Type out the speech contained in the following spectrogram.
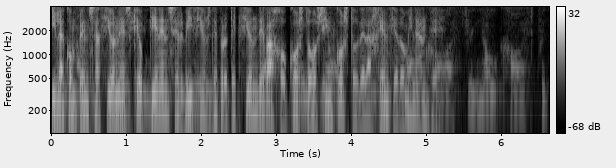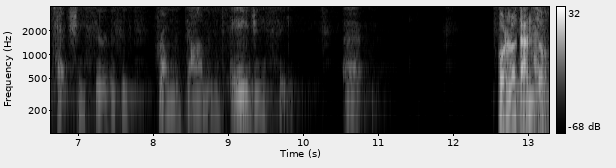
Y la compensación es que obtienen servicios de protección de bajo costo o sin costo de la agencia dominante. Por lo tanto,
